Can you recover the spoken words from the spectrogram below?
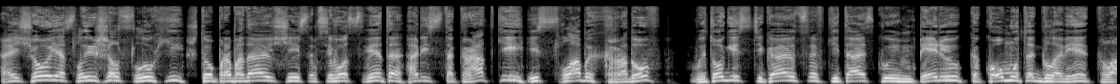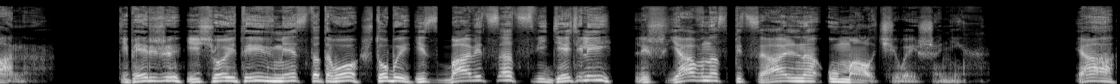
А еще я слышал слухи, что пропадающие со всего света аристократки из слабых родов в итоге стекаются в Китайскую империю к какому-то главе клана. Теперь же еще и ты вместо того, чтобы избавиться от свидетелей, лишь явно специально умалчиваешь о них. Я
